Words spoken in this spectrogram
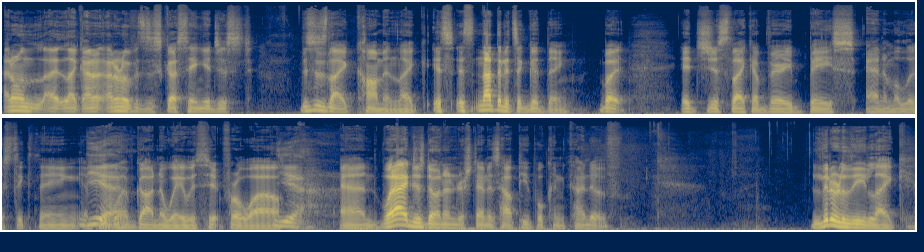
I don't I, like I don't, I don't know if it's disgusting. It just this is like common. Like it's it's not that it's a good thing, but it's just like a very base animalistic thing, and Yeah. people have gotten away with it for a while. Yeah. And what I just don't understand is how people can kind of literally like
